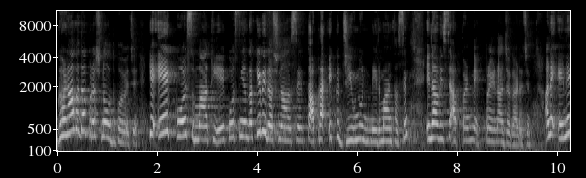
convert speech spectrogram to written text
ઘણા બધા પ્રશ્નો ઉદ્ભવે છે કે એ કોષમાંથી, એ કોષની અંદર કેવી રચના હશે? તો આપણા એક જીવનું નિર્માણ થશે. એના વિશે આપણને પ્રેરણા જગાડે છે. અને એને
